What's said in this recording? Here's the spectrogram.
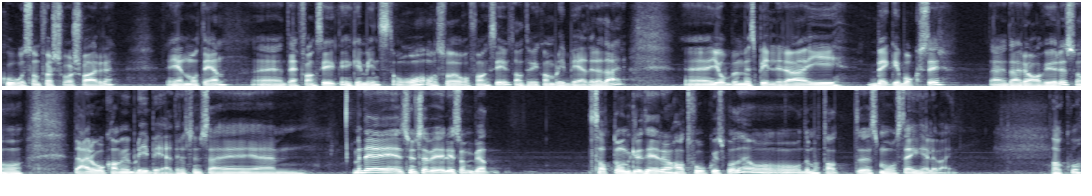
gode som førsteforsvarere. Én mot én. Eh, defensivt, ikke minst. Og også offensivt. At vi kan bli bedre der. Eh, jobbe med spillere i begge bokser. Der, der det avgjøres. Og der òg kan vi bli bedre, syns jeg. Men det syns jeg vi liksom Vi har satt noen kriterier og hatt fokus på det, og de har tatt små steg hele veien. Paco,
